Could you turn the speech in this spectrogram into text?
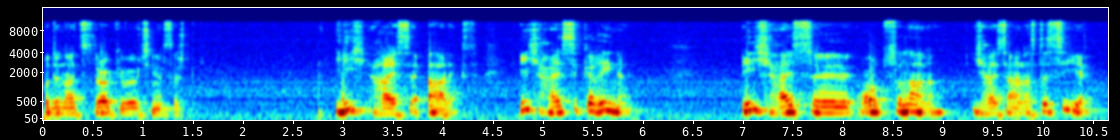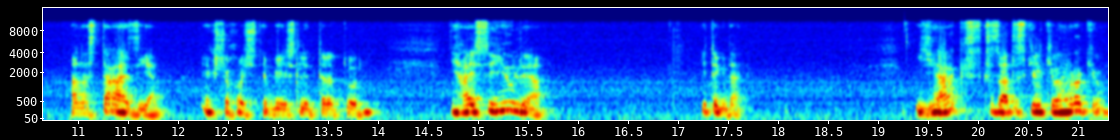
11 років вивчення все ж таки. Ich heiße Alex. Ich heiße Karina. Ich heiße Роксолана. Ich heiße Анастасія. Анастазія, якщо хочете більш літературно. Ich heiße Юлія. І так далі. Як сказати, скільки вам років?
